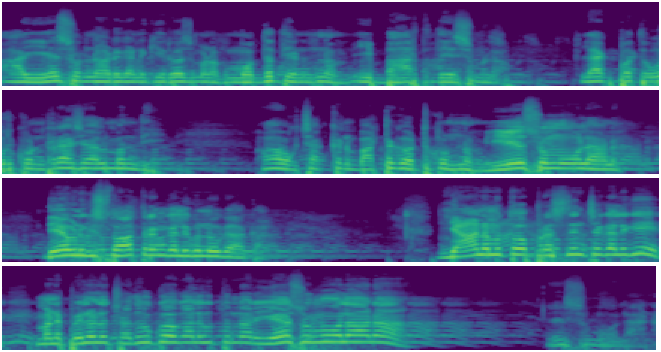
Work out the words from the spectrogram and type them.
ఆ యేసు ఉన్నాడు కనుక ఈరోజు మనకు ముద్ద తింటున్నాం ఈ భారతదేశంలో. లేకపోతే ఊరుకుంటారా చాలా మంది ఒక చక్కని బట్ట కట్టుకుంటున్నాం. యేసు మూలాన దేవునికి స్తోత్రం కలుగును గాక. జ్ఞానంతో ప్రశ్నించగలిగి మన పిల్లలు చదువుకోగలుగుతున్నారు. యేసు మూలాన. యేసు మూలాన.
